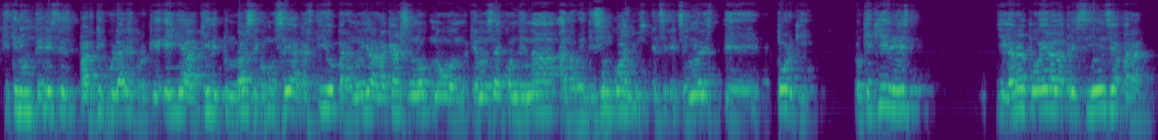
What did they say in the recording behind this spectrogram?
que tiene intereses particulares porque ella quiere tumbarse como sea Castillo para no ir a la cárcel, no, que no sea condenada a los 25 años, el, señor este, lo que quiere es llegar al poder a la presidencia para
